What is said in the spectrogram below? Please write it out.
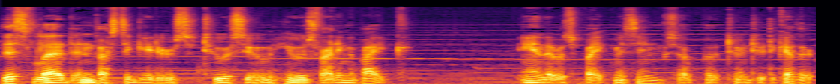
This led investigators to assume he was riding a bike, and there was a bike missing, so put two and two together.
